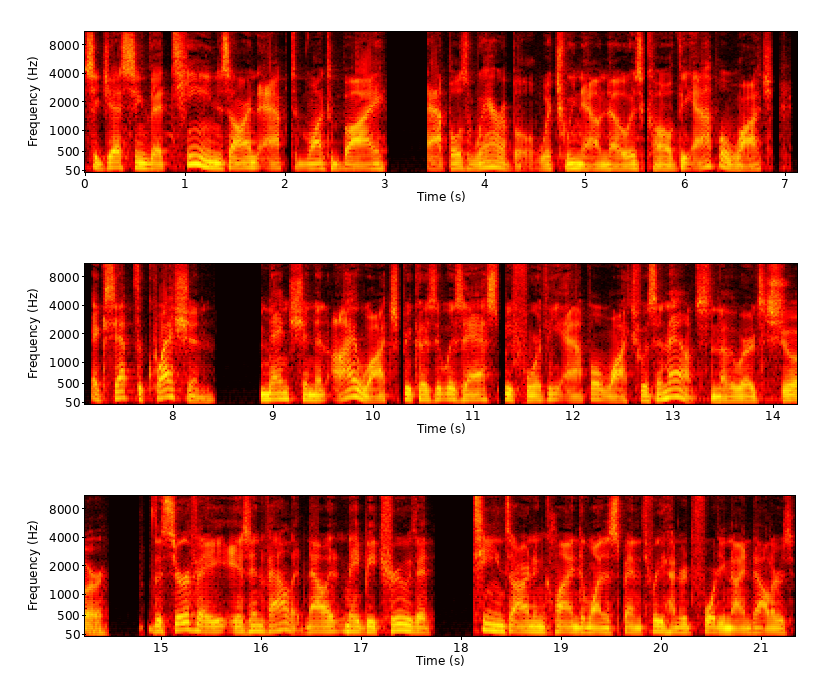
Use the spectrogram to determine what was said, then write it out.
suggesting that teens aren't apt to want to buy Apple's wearable, which we now know is called the Apple Watch, except the question mentioned an iWatch because it was asked before the Apple Watch was announced. In other words, sure, the survey is invalid. Now, it may be true that teens aren't inclined to want to spend $349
